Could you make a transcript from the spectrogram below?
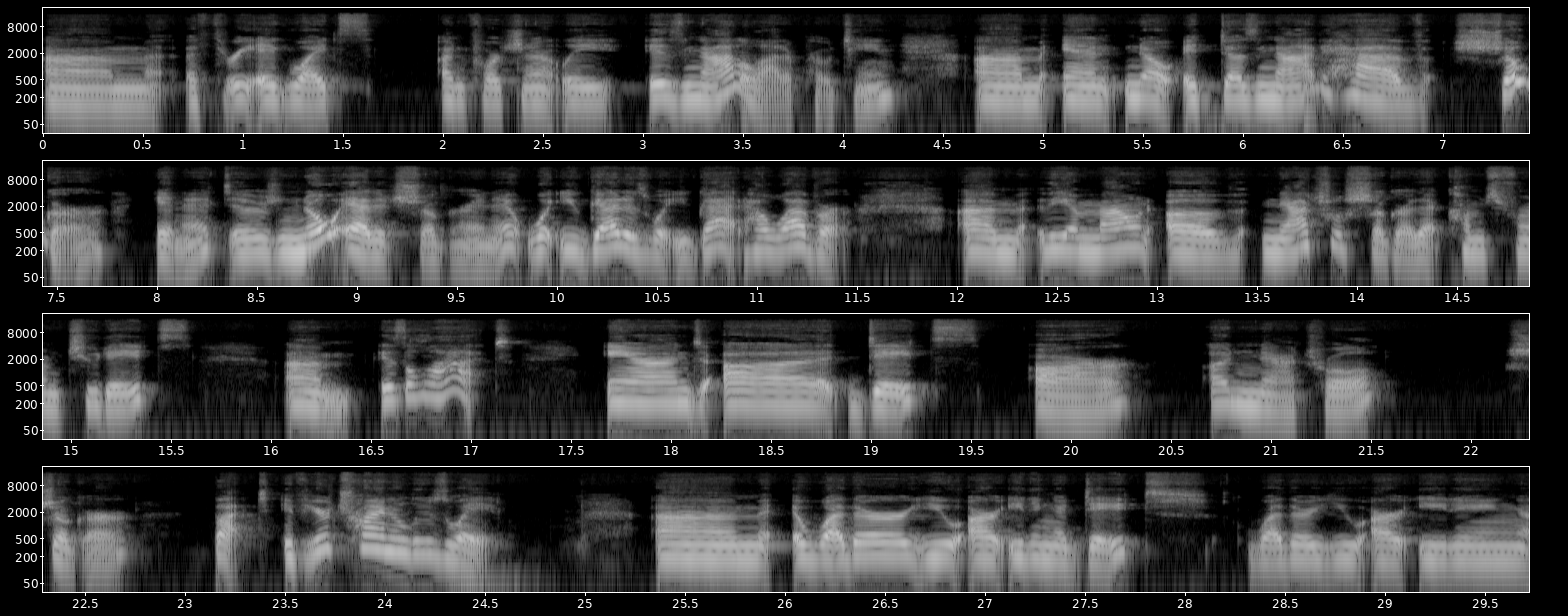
Um, three egg whites unfortunately, is not a lot of protein. Um, and no, it does not have sugar in it. There's no added sugar in it. What you get is what you get. However, um, the amount of natural sugar that comes from two dates um, is a lot. And uh, dates are a natural sugar. But if you're trying to lose weight, um, whether you are eating a date, whether you are eating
